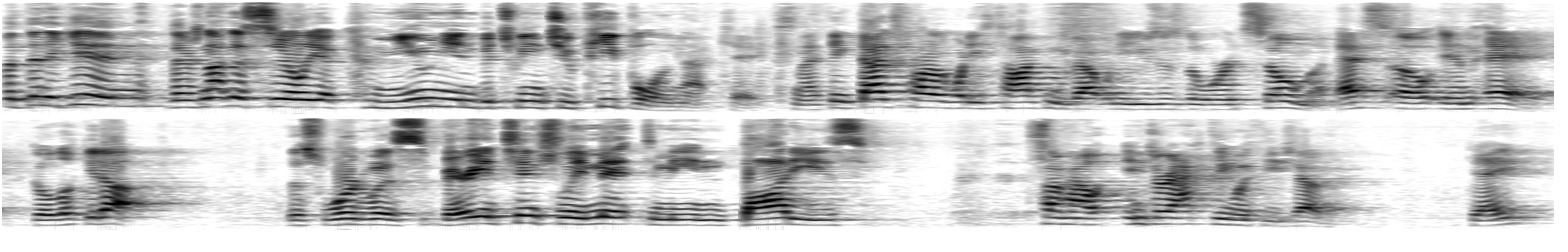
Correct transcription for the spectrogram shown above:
But then again, there's not necessarily a communion between two people in that case. And I think that's part of what he's talking about when he uses the word soma S O M A. Go look it up. This word was very intentionally meant to mean bodies somehow interacting with each other. Okay?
